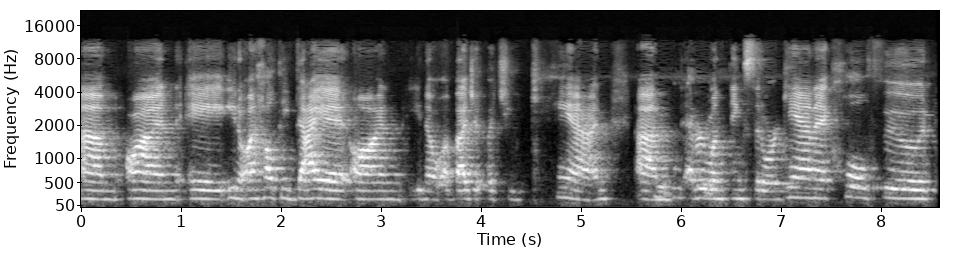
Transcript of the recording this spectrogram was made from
um, on a you know a healthy diet on you know a budget, but you can. Um, mm-hmm. Everyone thinks that organic, whole food,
